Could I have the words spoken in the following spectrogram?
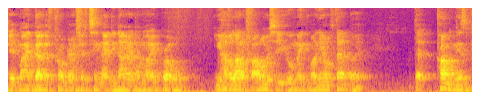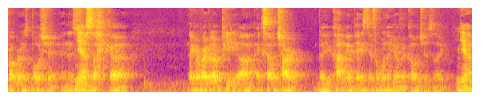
"Get my deadlift program fifteen ninety nine. I'm like, bro, you have a lot of followers, so you will make money off that, but that probably means the program is bullshit, and it's Yeah. just like a like a regular PD um, Excel chart that you copy and paste it for one of your other coaches, like. yeah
